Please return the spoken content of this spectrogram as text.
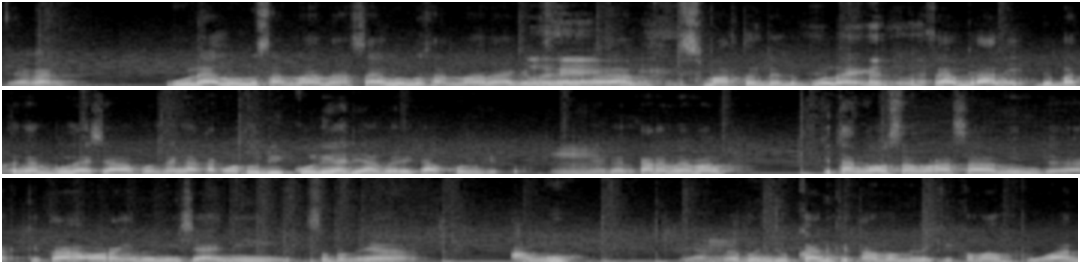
ya kan? Bule lulusan mana? Saya lulusan mana? Gitu. Saya kan smarter than the bule gitu. saya berani debat dengan bule siapa pun. Saya nggak takut waktu di kuliah di Amerika pun gitu. hmm. ya kan karena memang kita nggak usah merasa minder kita orang Indonesia ini sebenarnya tangguh ya kita Hmm. tunjukkan kita memiliki kemampuan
